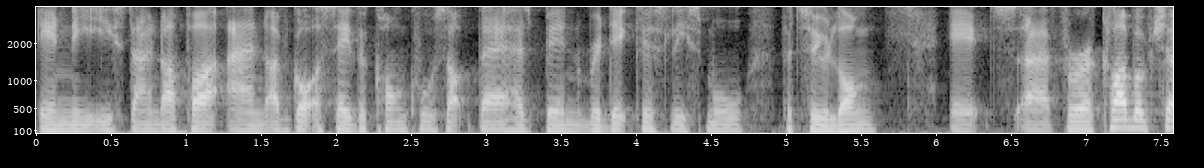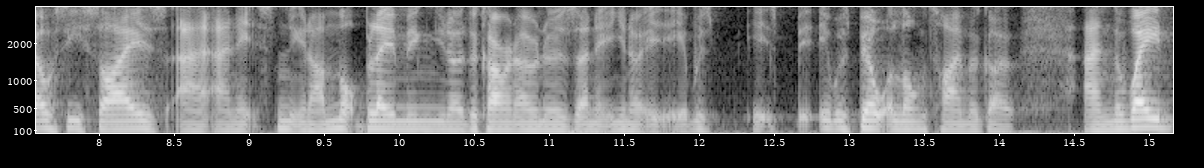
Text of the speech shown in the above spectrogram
in the East Stand Upper, and I've got to say the concourse up there has been ridiculously small for too long. It's uh, for a club of Chelsea size, and, and, it's you know I'm not blaming you know the current owners, and it, you know it, it was it's it was built a long time ago, and the way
